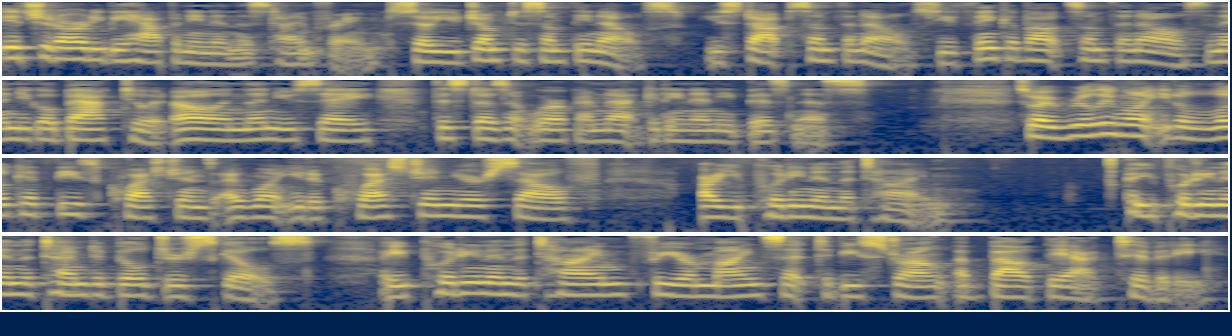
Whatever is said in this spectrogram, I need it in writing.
it should already be happening in this time frame. So you jump to something else. You stop something else. You think about something else and then you go back to it. Oh, and then you say this doesn't work. I'm not getting any business. So I really want you to look at these questions. I want you to question yourself Are you putting in the time? Are you putting in the time to build your skills? Are you putting in the time for your mindset to be strong about the activity?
